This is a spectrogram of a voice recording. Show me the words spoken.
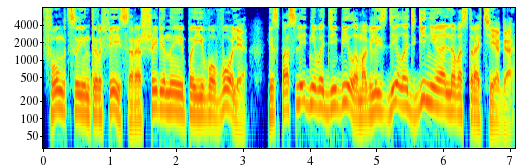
Функции интерфейса, расширенные по его воле, из последнего дебила могли сделать гениального стратега.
